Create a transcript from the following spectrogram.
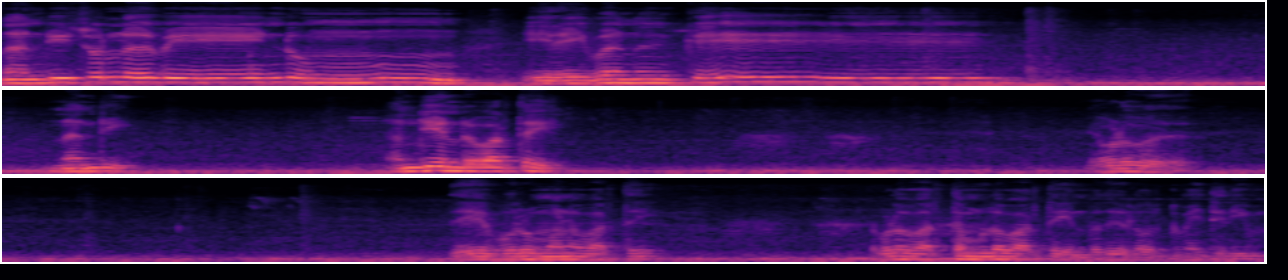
நன்றி சொல்ல வேண்டும் இறைவனுக்கு. நன்றி. நன்றி என்ற வார்த்தை எவ்வளவு தேவபூர்வமான வார்த்தை எவ்வளவு அர்த்தமுள்ள வார்த்தை என்பது எல்லோருக்குமே தெரியும்.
